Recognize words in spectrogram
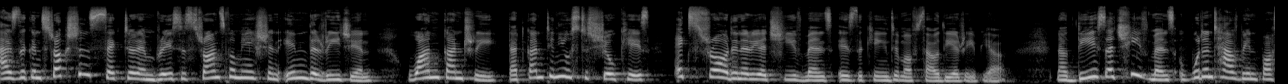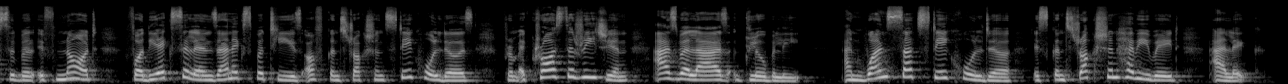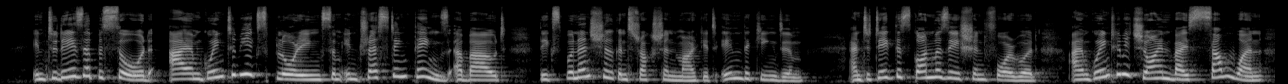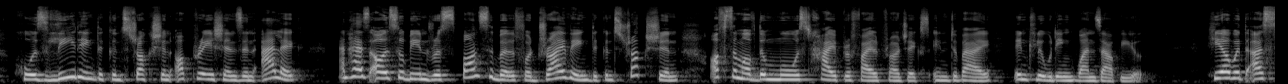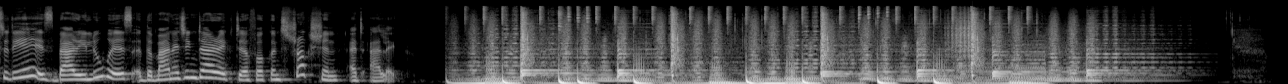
As the construction sector embraces transformation in the region, one country that continues to showcase extraordinary achievements is the Kingdom of Saudi Arabia. Now, these achievements wouldn't have been possible if not for the excellence and expertise of construction stakeholders from across the region as well as globally. And one such stakeholder is construction heavyweight ALEC. In today's episode, I am going to be exploring some interesting things about the exponential construction market in the kingdom. And to take this conversation forward, I am going to be joined by someone who is leading the construction operations in ALEC and has also been responsible for driving the construction of some of the most high profile projects in Dubai, including One Za'abeel. Here with us today is Barry Lewis, the Managing Director for Construction at ALEC.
